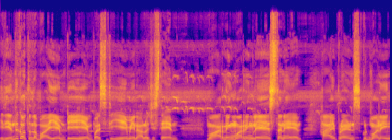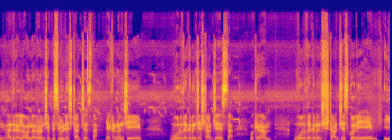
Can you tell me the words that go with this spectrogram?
ఇది ఎందుకు అవుతుందబ్బా? ఏమిటి ఏం పరిస్థితి? ఏమి అని ఆలోచిస్తే మార్నింగ్ మార్నింగ్ లేస్తేనే హాయ్ ఫ్రెండ్స్ గుడ్ మార్నింగ్ అందరు ఎలా ఉన్నారు అని చెప్పేసి వీడియో స్టార్ట్ చేస్తా. ఎక్కడి నుంచి? ఊరు దగ్గర నుంచే స్టార్ట్ చేస్తా. ఓకేనా? ఊరు దగ్గర నుంచి స్టార్ట్ చేసుకొని ఈ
